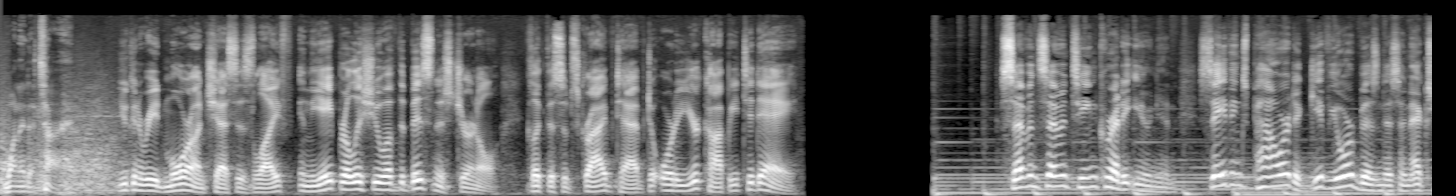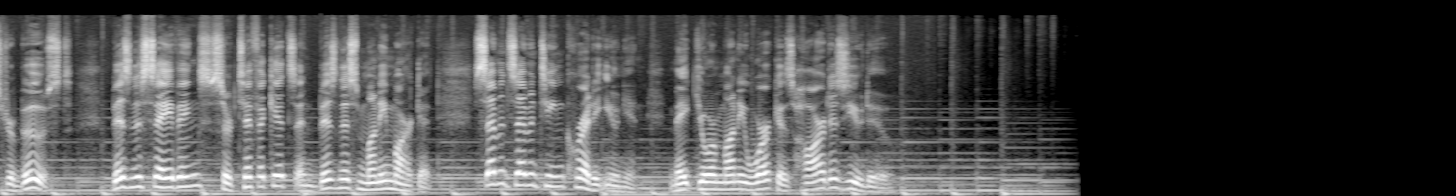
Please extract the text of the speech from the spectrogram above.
one at a time. You can read more on Chess is Life in the April issue of the Business Journal. Click the subscribe tab to order your copy today. 717 Credit Union, savings power to give your business an extra boost. Business savings, certificates, and business money market. 717 Credit Union, make your money work as hard as you do.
